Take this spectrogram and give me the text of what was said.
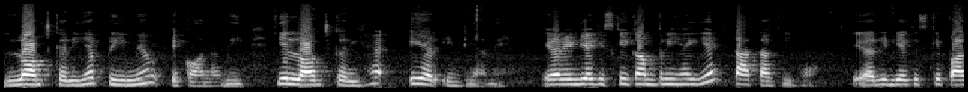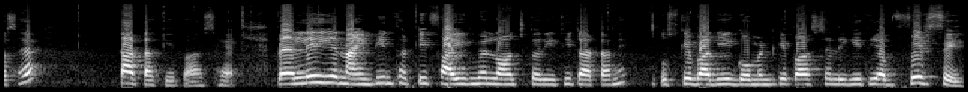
लॉन्च करी है प्रीमियम इकोनॉमी ये लॉन्च करी है एयर इंडिया ने। एयर इंडिया किसकी कंपनी है ये? टाटा की है। एयर इंडिया किसके पास है? टाटा के पास है। पहले ये 1935 में लॉन्च करी थी टाटा ने, उसके बाद ये गवर्नमेंट के पास चली गई थी, अब फिर से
